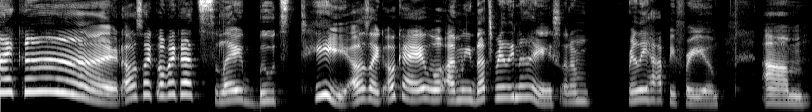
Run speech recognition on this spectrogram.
my God. I was like, oh my God, Slay Boots tea. I was like, okay, well, I mean, that's really nice. And I'm really happy for you. Um,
